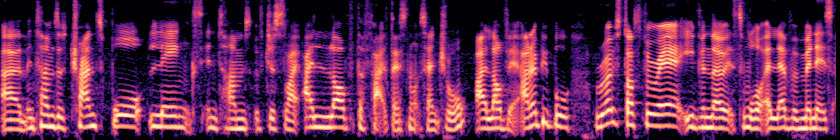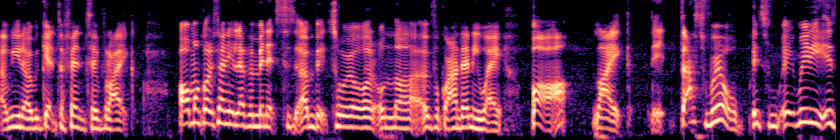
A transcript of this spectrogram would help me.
um, in terms of transport links, in terms of just like, I love the fact that it's not central. I love it. I know people roast us for it, even though it's what 11 minutes. You know, we get defensive like, oh my god, it's only 11 minutes to um, Victoria on the overground anyway. But like, it, that's real. It's it really is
